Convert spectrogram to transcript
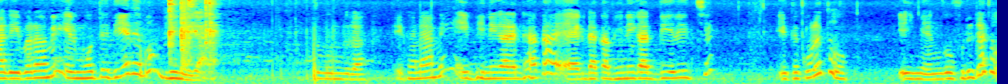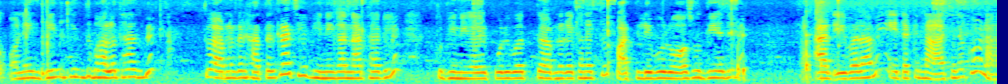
আর এবার আমি এর মধ্যে দিয়ে দেব ভিনেগার। তো বন্ধুরা, এখানে আমি এই ভিনেগারের ঢাকা এক ঢাকা ভিনেগার দিয়ে দিচ্ছি। এতে করে তো এই ম্যাঙ্গো ফুটিটা তো অনেক দিন কিন্তু ভালো থাকবে। তো আপনাদের হাতের কাছে ভিনেগার না থাকলে, তো ভিনেগারের পরিবর্তে আপনারা এখানে একটু পাতিলেবুর রসও দিয়ে দেবেন। আর এবার আমি এটাকে নাড়াচাড়া করে না,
